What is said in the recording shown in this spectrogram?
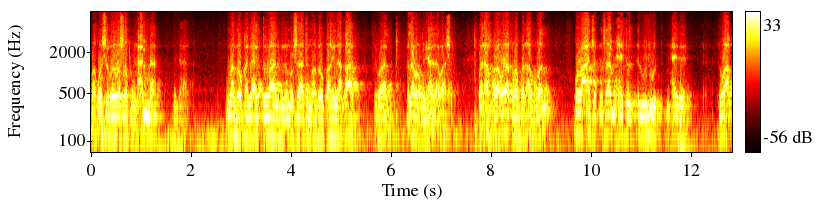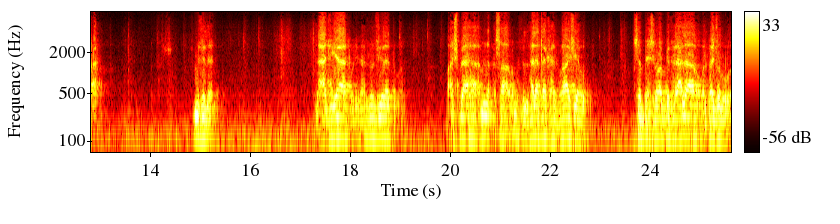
والوسط من عم إلى وما فوق ذلك طوال من المرسلات وما فوقها إلى قاف طوال. فالأمر في هذا واسع. والأقرب والأفضل مراعاة الاقتصاد من حيث الوجود من حيث الواقع. مثل العاديات وإذا زلزلت وأشباهها من القصار مثل هل أتاك حديث غاشية سبح اسم ربك الأعلى والفجر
